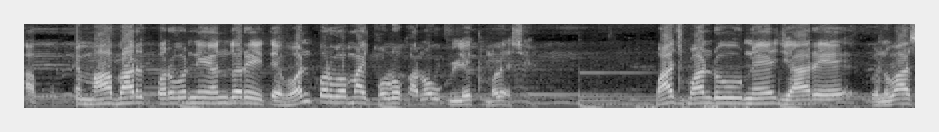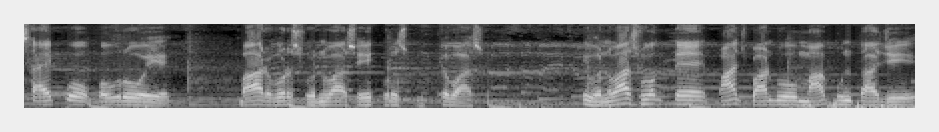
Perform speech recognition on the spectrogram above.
આપો. મહાભારત પર્વની અંદર તે વન પર્વમાં થોડોક આનો ઉલ્લેખ મળે છે. પાંચ પાંડવને જ્યારે વનવાસ આપ્યો કૌરવોએ, બાર વર્ષ વનવાસ, એક વર્ષ ગુપ્તવાસ. એ વનવાસ વખતે પાંચ પાંડવો મહાકુંતાજી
